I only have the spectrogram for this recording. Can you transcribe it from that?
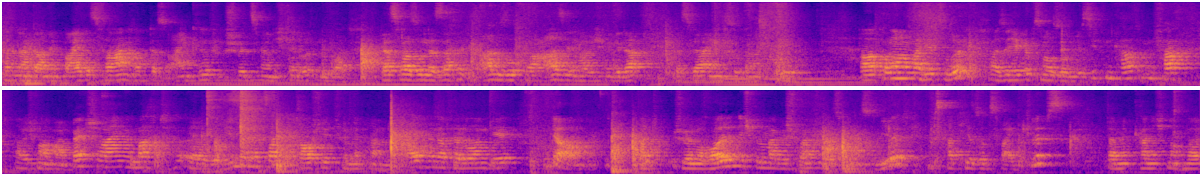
kann dann damit beides fahren, habe das Eingriff, schwitze mir nicht den Rücken voll. Das war so eine Sache, gerade so für Asien habe ich mir gedacht, das wäre eigentlich so ganz cool. Aber kommen wir nochmal hier zurück. Also hier gibt es noch so ein Visitenkartenfach. Da habe ich mal mein Badge reingemacht, äh, wo die Internetseite draufsteht, findet man auch, wenn er verloren geht. Ja, hat schöne Rollen. Ich bin mal gespannt, wie das funktioniert. Hat hier so zwei Clips. Damit kann ich nochmal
